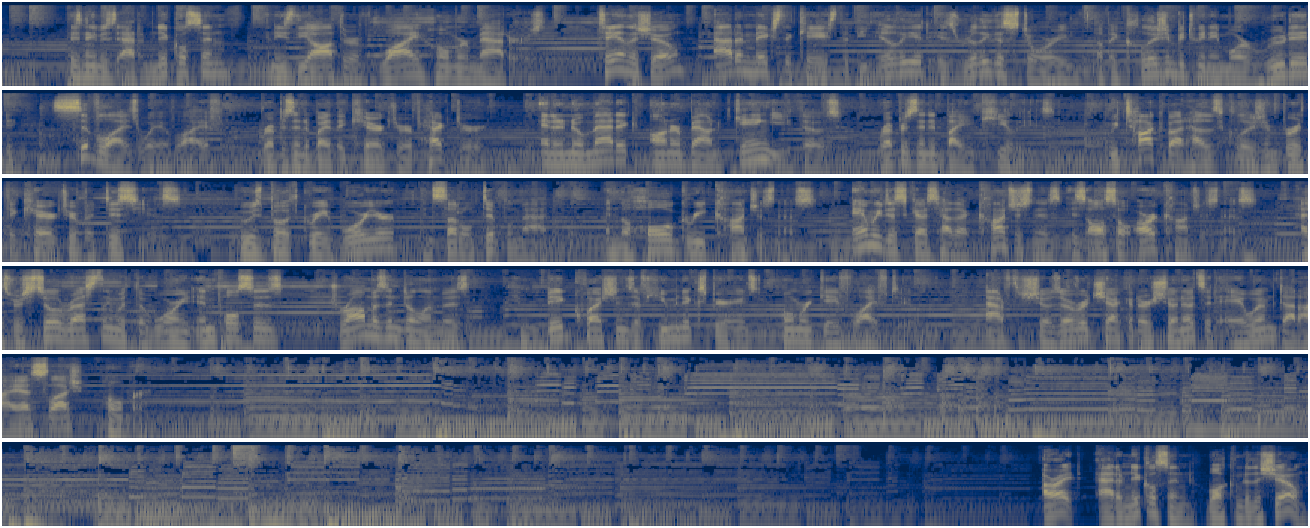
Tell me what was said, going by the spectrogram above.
His name is Adam Nicolson, and he's the author of Why Homer Matters. Today on the show, Adam makes the case that the Iliad is really the story of a collision between a more rooted, civilized way of life, represented by the character of Hector, and a nomadic, honor bound gang ethos represented by Achilles. We talk about how this collision birthed the character of Odysseus, who is both great warrior and subtle diplomat, and the whole Greek consciousness. And we discuss how that consciousness is also our consciousness, as we're still wrestling with the warring impulses, dramas and dilemmas, and big questions of human experience Homer gave life to. After the show's over, check out our show notes at aom.is slash Homer. All right, Adam Nicolson, welcome to the show.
